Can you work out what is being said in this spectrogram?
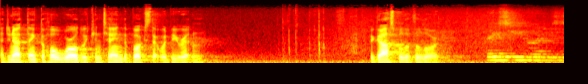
I do not think the whole world would contain the books that would be written. The Gospel of the Lord. Praise to you, Lord Jesus.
